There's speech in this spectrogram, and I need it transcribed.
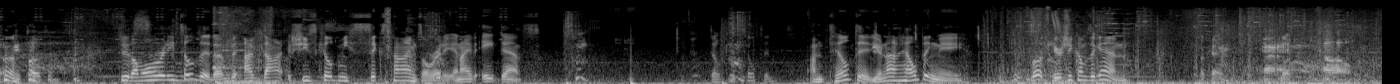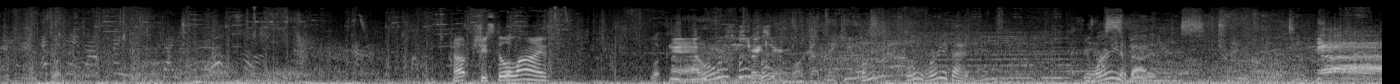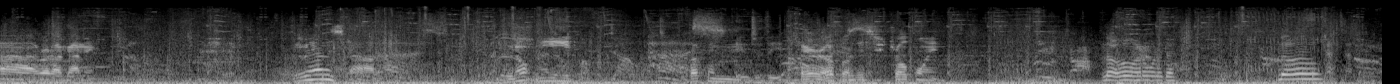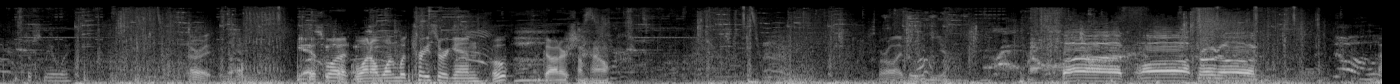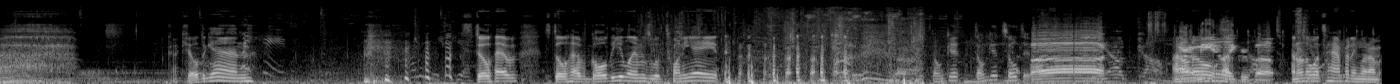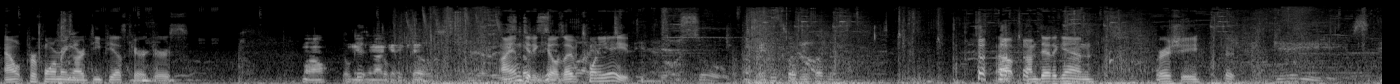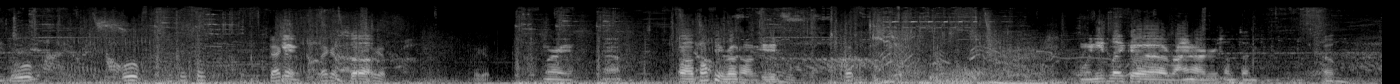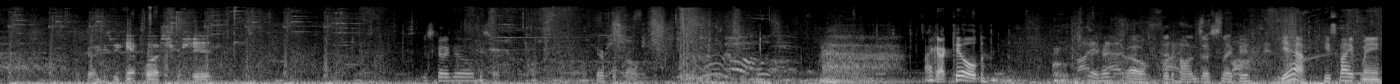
don't tilted. Dude, I'm already tilted. I've, I've died. She's killed me six times already, and I have eight deaths. Don't get tilted. I'm tilted. You're not helping me. Look, here she comes again. Okay. Alright. Oh. Oh, she's still alive. Look, man, she's Tracer. Don't worry about it, man. You're worrying about it. Ah, Roadhog got me. Do we have this? Ah. we don't need fucking Into the Terra for this control point. No, I don't want to die. No. Push me away. All right. Yeah, Guess what? One on one with Tracer again. Oh, I got her somehow. Carl, I believe in you. Fuck off, Roadhog. Ah. Got killed again. still have still have gold elims with 28. Don't get don't get tilted. Fuck. I don't Alright, we need to know. like group up. I don't know what's happening when I'm outperforming our DPS characters. Well, Don't get- you're not don't getting get kills. I am getting kills. I have 28. Okay, so just love it. Oh, I'm dead again. Where is she? Oop. Oop. Back up. Back up? Back up. Back up. Where are you? Oh. Well, don't be a Roadhog, dude. What? We need like a Reinhardt or something. Oh. Okay. Because we can't push for shit. We just gotta go this way. Careful, Carl. I got killed. Hey, hey. Oh, did Hanzo snipe you? Yeah, he sniped me.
